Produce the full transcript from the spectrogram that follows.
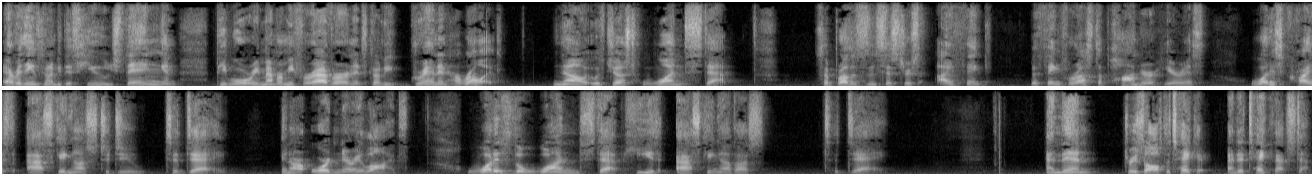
everything's going to be this huge thing and people will remember me forever and it's going to be grand and heroic. No, it was just one step. So brothers and sisters, I think the thing for us to ponder here is, what is Christ asking us to do today in our ordinary lives? What is the one step he is asking of us today? And then to resolve to take it and to take that step.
